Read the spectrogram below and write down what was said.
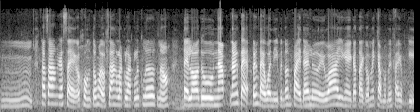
อืมถ้าสร้างกระแสก็คงต้องแบบสร้างหลักๆ เลิกๆเนาะแต่รอดูนับตั้งแต่ตั้งแต่วันนี้เป็นต้นไปได้เลย ว่ายังไงกระต่ายก็ไม่กลับมาเป็นแฟนกับเก๋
